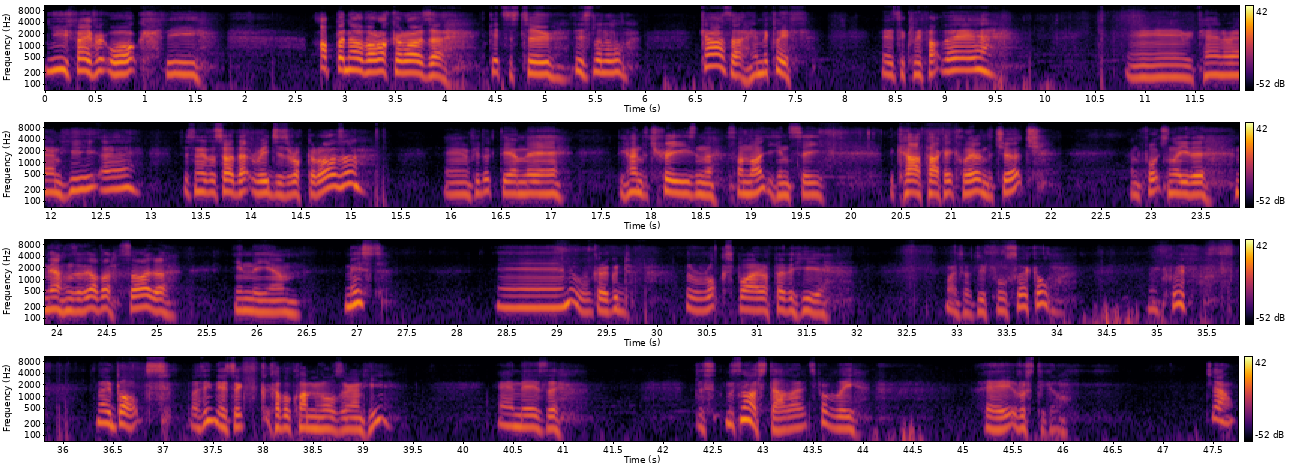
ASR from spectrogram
New favourite walk, the up Upper Nova Roccorosa, gets us to this little casa in the cliff. There's a cliff up there, and we pan around here. Uh, just on the other side of that ridge is Roccorosa, and if you look down there behind the trees in the sunlight, you can see the car park at Clare and the church. Unfortunately, the mountains on the other side are in the um, mist. And got a good little rock spire up over here. Might have to do full circle. The cliff. No bolts. I think there's a couple climbing walls around here. And there's the, the it's not a starlight, it's probably a rustico. Ciao.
